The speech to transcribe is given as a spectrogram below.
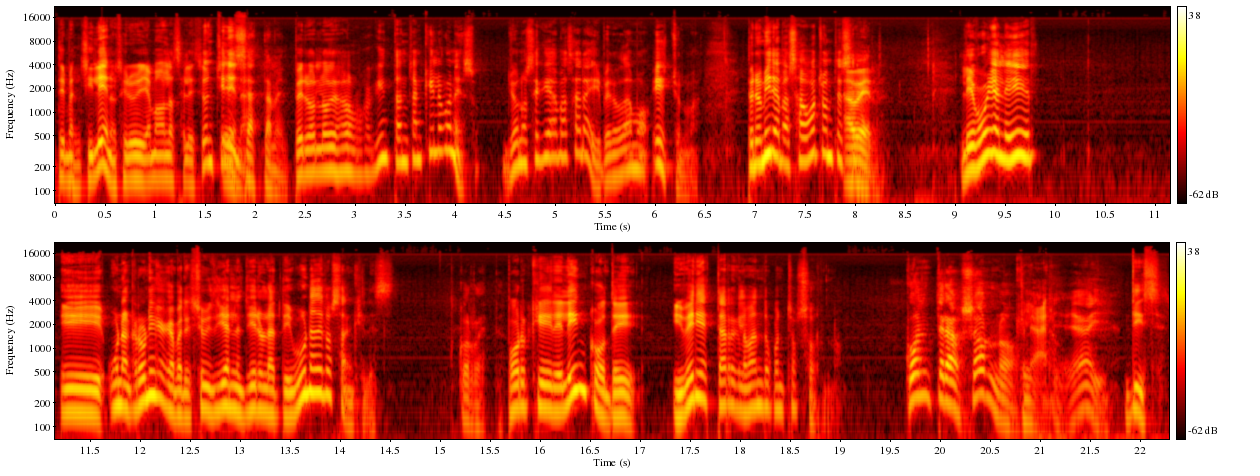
temas chilenos, se lo hubiera llamado la selección chilena. Exactamente. Pero los de Joaquín están tranquilos con eso. Yo no sé qué va a pasar ahí, pero damos hecho nomás. Pero mira, ha pasado otro antecedente. A ver. Le voy a leer eh, una crónica que apareció hoy día en el diario La Tribuna de Los Ángeles. Correcto. Porque el elenco de Iberia está reclamando contra Osorno. ¿Contra Osorno? Claro. Dice,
